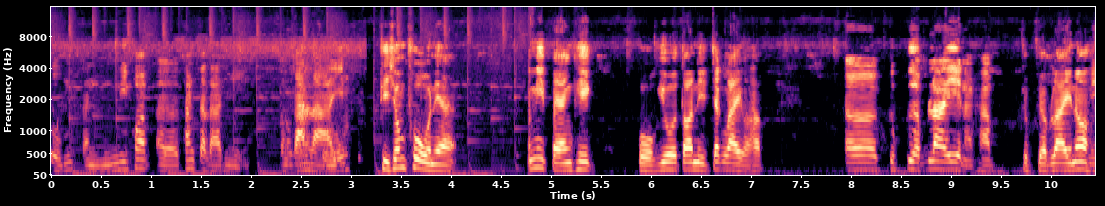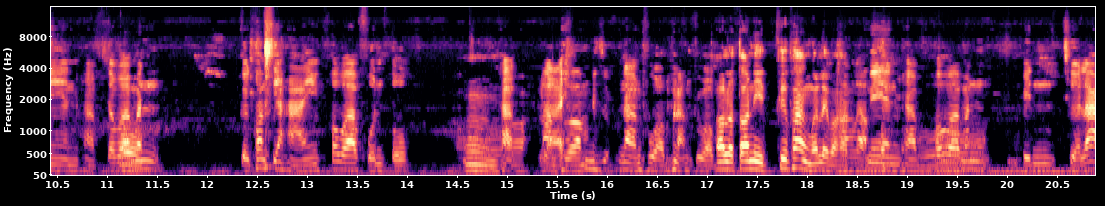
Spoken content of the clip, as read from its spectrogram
ผมอันมีความเอ่อทั้งตลาดนี่ต้องการหลายพี่ชมพู่เนี่ย มีแปลงพริกปลูกอยู่ตอนนี้จักไรกว่าครับ เอ่อเกือบเกือบๆไรนะครับเกือบเกือบไรเนาะ แมนครับ แต่ว่าโอ้ มันเกิดความเสียหาย เพราะว่าฝนตก อืมครับหลายน้ำท่วม น้ำท่วมน้ำท่วมเอาแล้วตอนนี้คือพังหมดเลยป่ะครับ แมนครับ โอ้ เพราะว่ามันเป็นเชื้อรา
